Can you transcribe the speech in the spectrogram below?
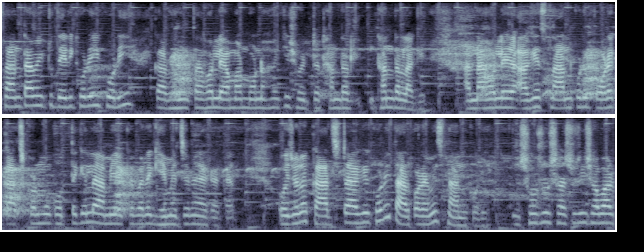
স্নানটা আমি একটু দেরি করেই করি, কারণ তাহলে আমার মনে হয় কি শরীরটা ঠান্ডা ঠান্ডা লাগে। আর না হলে আগে স্নান করে পরে কাজকর্ম করতে গেলে আমি একেবারে ঘেমে চেমে একাকার। ওই জন্য কাজটা আগে করি, তারপরে আমি স্নান করি। শ্বশুর, শাশুড়ি সবার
